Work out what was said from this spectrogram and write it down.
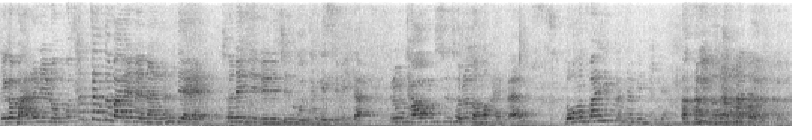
저희가 마련해 놓고 상장도 마련해 놨는데 전해드리지는 못하겠습니다. 그럼 다음 순서로 넘어갈까요? 너무 빨리 끝나겠는데.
